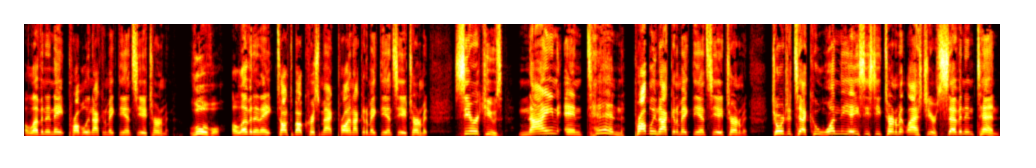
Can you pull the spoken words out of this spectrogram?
11 and 8, probably not going to make the NCAA tournament. Louisville, 11 and 8, talked about Chris Mack, probably not going to make the NCAA tournament. Syracuse, 9 and 10, probably not going to make the NCAA tournament. Georgia Tech, who won the ACC tournament last year, 7 and 10,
